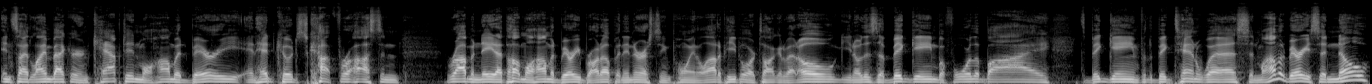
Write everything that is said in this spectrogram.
inside linebacker and captain Mohamed Barry and head coach Scott Frost. And Robin Nate, I thought Mohamed Barry brought up an interesting point. A lot of people are talking about, oh, you know, this is a big game before the bye. It's a big game for the Big Ten West. And Mohamed Barry said, no,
